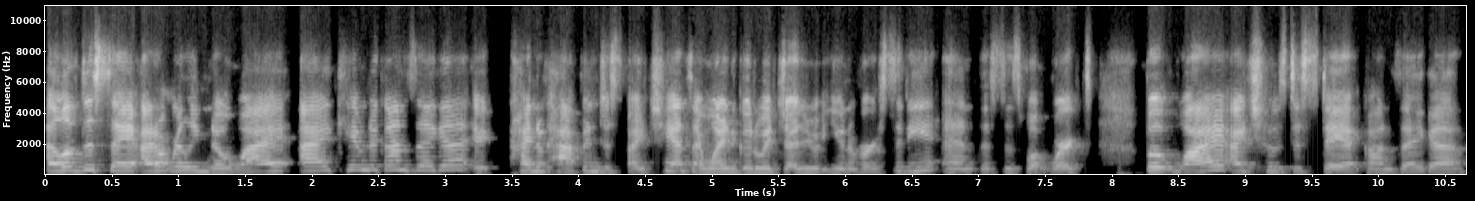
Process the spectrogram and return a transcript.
I love to say I don't really know why I came to Gonzaga. It kind of happened just by chance. I wanted to go to a Jesuit university and this is what worked. But why I chose to stay at Gonzaga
